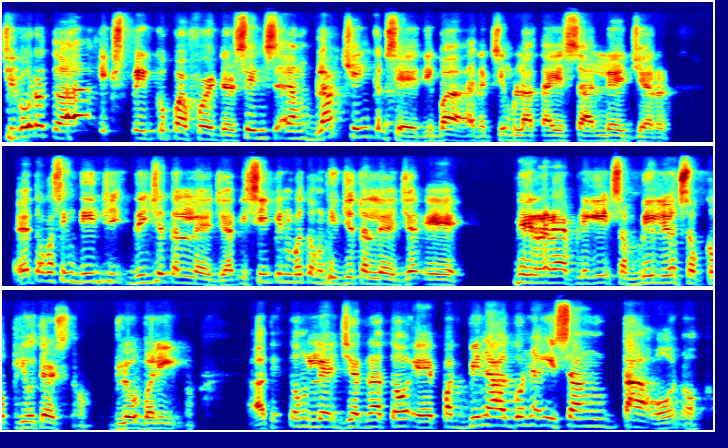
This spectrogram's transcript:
siguro to uh, explain ko pa further since ang blockchain kasi, 'di ba, nagsimula tayo sa ledger. Ito kasing digi- digital ledger, isipin mo tong digital ledger eh nire-replicate sa millions of computers no globally. No? At itong ledger na to eh pag binago ng isang tao no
